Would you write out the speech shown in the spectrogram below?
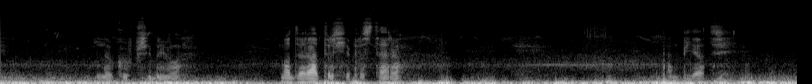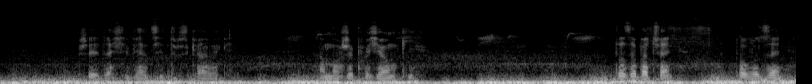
Wnuków przybyło. Moderator się postarał. Pan Piotr Przyda się więcej truskawek. A może poziomki. Do zobaczenia. Powodzenia.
